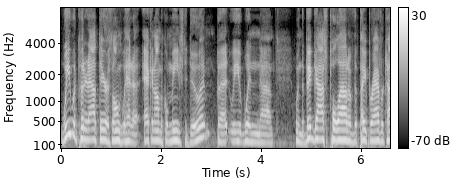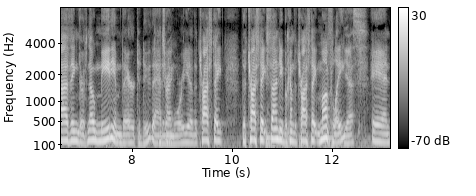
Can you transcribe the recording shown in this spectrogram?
we would put it out there as long as we had an economical means to do it. But we when uh, when the big guys pull out of the paper advertising, there's no medium there to do that right. anymore. You know, the tri-state the tri-state Sunday become the tri-state monthly. Yes. and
